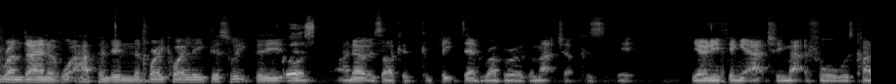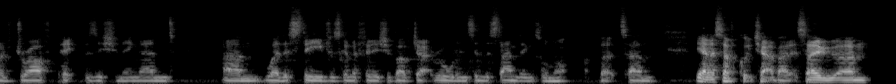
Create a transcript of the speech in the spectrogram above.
rundown of what happened in the breakaway league this week? The, the I know it was like a complete dead rubber of a matchup because it the only thing it actually mattered for was kind of draft pick positioning and um, whether Steve was going to finish above Jack Rawlins in the standings or not. But um, yeah, let's have a quick chat about it. So um,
